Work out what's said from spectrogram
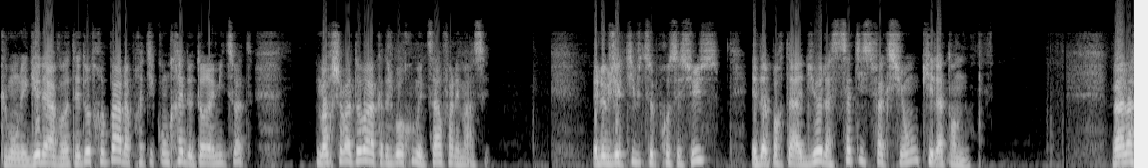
que mon légué à vote, et d'autre part la pratique concrète de Torah et Mitzvot. Et l'objectif de ce processus est d'apporter à Dieu la satisfaction qu'il attend de nous. La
